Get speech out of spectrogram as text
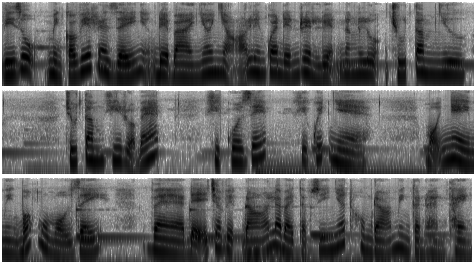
Ví dụ, mình có viết ra giấy những đề bài nho nhỏ liên quan đến rèn luyện năng lượng chú tâm như chú tâm khi rửa bát, khi cua dép, khi quét nhà. Mỗi ngày mình bốc một mẫu giấy và để cho việc đó là bài tập duy nhất hôm đó mình cần hoàn thành.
